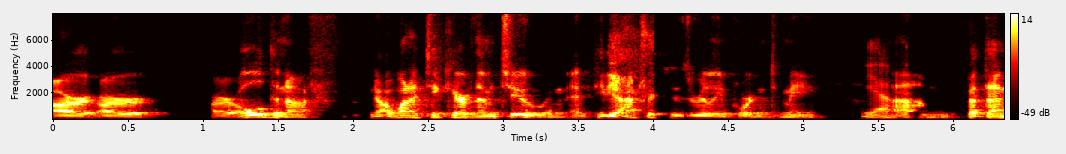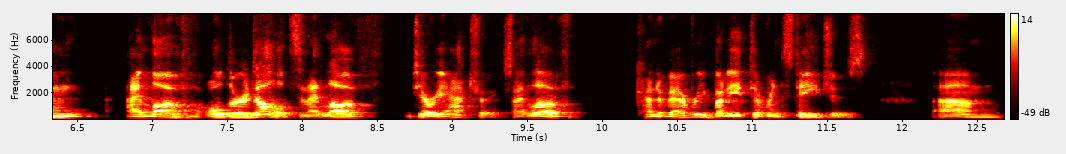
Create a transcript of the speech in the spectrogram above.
are are are old enough, you know, I want to take care of them too. And, and pediatrics is really important to me. Yeah. Um, but then I love older adults and I love geriatrics. I love kind of everybody at different stages. Um,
